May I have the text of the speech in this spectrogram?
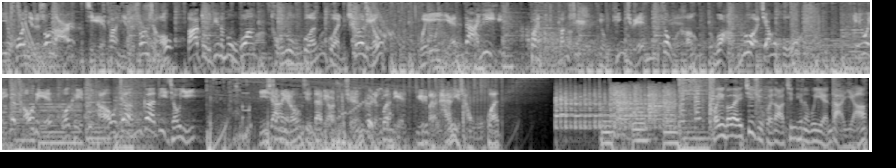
激活你的双耳，解放你的双手，把笃定的目光投入滚滚车流。微言大义，换种方式，用听觉纵横网络江湖。给我一个槽点，我可以吐槽整个地球仪。以下内容仅代表主持人个人观点，与本台立场无关。欢迎各位继续回到今天的微言大义啊！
